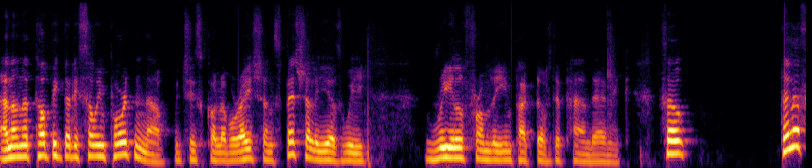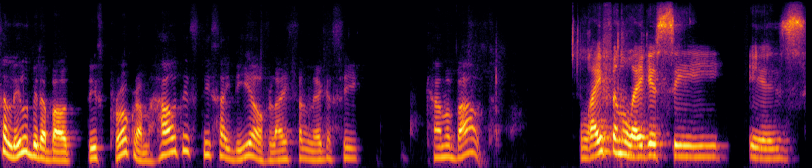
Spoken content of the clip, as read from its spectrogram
And on a topic that is so important now, which is collaboration, especially as we reel from the impact of the pandemic. So Tell us a little bit about this program. How does this idea of life and legacy come about? Life and Legacy is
